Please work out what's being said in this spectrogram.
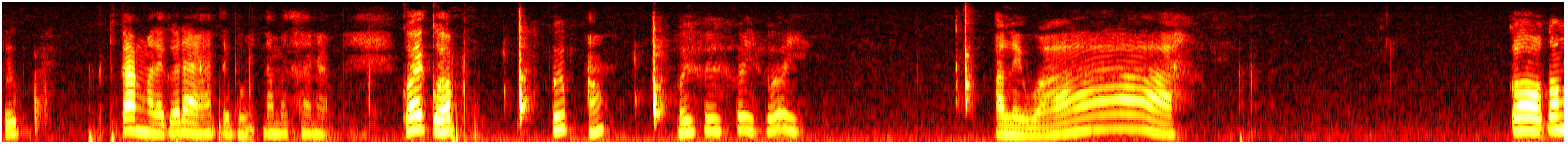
ปึ๊บ ตั้งอะไรก็ได้ครับ แต่ผมตั้งบัตทอนครับ ก็ให้กดปึ๊บ เอ้า เฮ้ยเฮ้ยเฮ้ยเฮ้ยอะไรวะ ก็ต้อง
